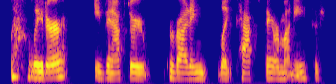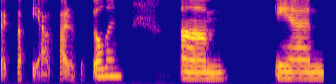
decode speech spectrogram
later, even after providing like taxpayer money to fix up the outside of this building. Um, and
